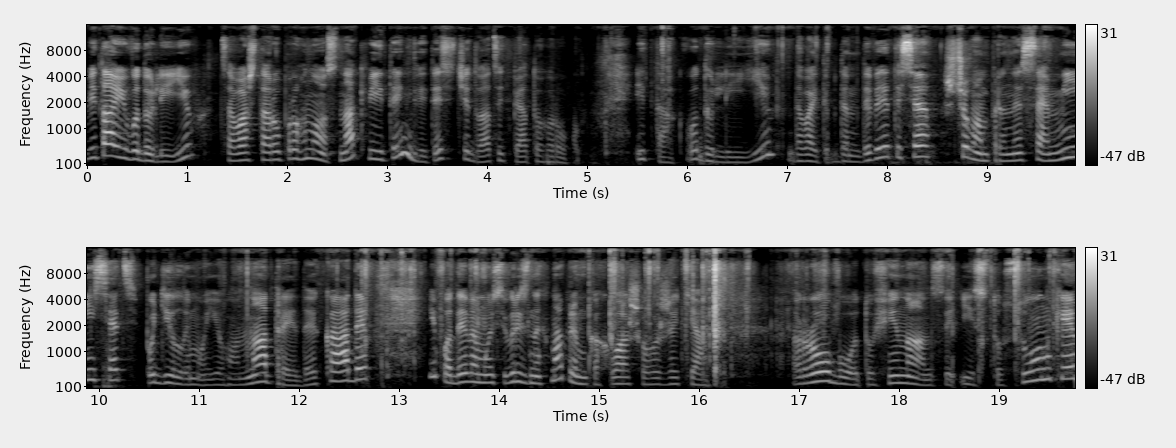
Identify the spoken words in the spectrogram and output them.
Вітаю водоліїв! Це ваш таропрогноз на квітень 2025 року. І так, водолії, давайте будемо дивитися, що вам принесе місяць. Поділимо його на три декади і подивимось в різних напрямках вашого життя: роботу, фінанси і стосунки.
